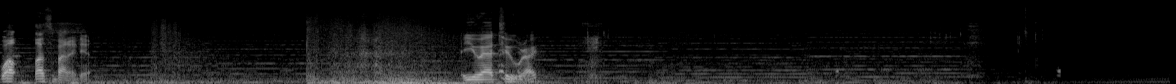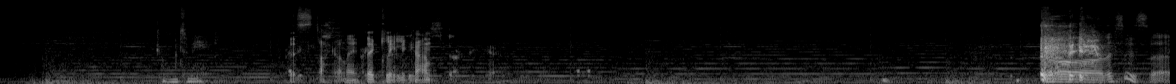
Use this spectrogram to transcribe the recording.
well, that's a bad idea. You had two, right? Come to me. They're stuck, on it. they? They clearly can't. stuck, yeah. Oh, this is uh,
